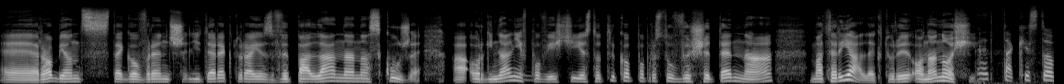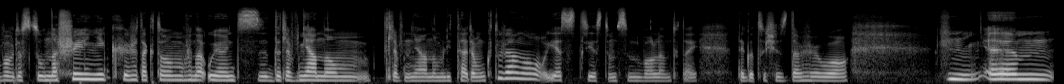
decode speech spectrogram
e, robiąc z tego wręcz literę, która jest wypalana na skórze, a oryginalnie w powieści jest to tylko po prostu wyszyte na materiale, który ona nosi. E, Tak, jest to po prostu naszyjnik, że tak to można ująć z drewnianą, drewnianą literą, która no, jest, jest tym symbolem tutaj tego, co się zdarzyło. Hmm, em,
